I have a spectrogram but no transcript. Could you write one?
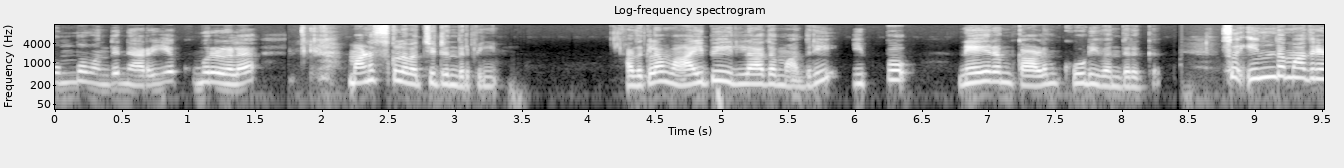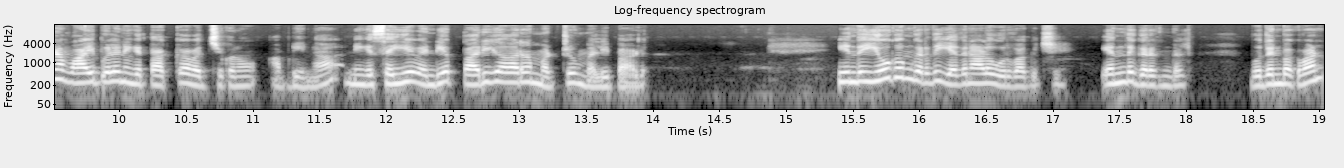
கும்பம் வந்து நிறைய குமுறுகளை மனசுக்குள்ளே வச்சுட்டு இருந்திருப்பீங்க. அதுக்கெல்லாம் வாய்ப்பே இல்லாத மாதிரி இப்போது நேரம், காலம் கூடி வந்திருக்கு. ஸோ இந்த மாதிரியான வாய்ப்புகளை நீங்கள் தக்க வச்சுக்கணும் அப்படின்னா நீங்கள் செய்ய வேண்டிய பரிகாரம் மற்றும் வழிபாடு. இந்த யோகம்ங்கிறது எதனால் உருவாகுச்சு? எந்த கிரகங்கள்? புதன் பகவான்,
